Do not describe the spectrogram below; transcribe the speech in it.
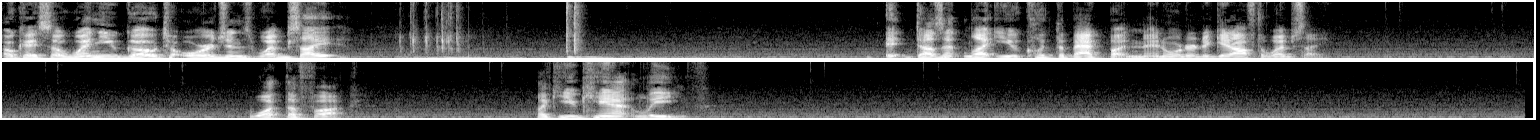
Okay, so when you go to Origin's website, it doesn't let you click the back button in order to get off the website. What the fuck? Like, you can't leave.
